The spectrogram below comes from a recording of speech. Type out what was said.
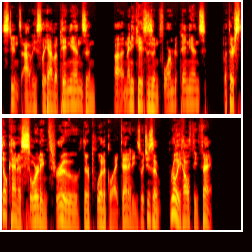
students obviously have opinions and uh, in many cases informed opinions, but they're still kind of sorting through their political identities, which is a really healthy thing.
